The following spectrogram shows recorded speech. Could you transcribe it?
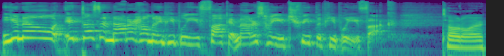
you know, it doesn't matter how many people you fuck, it matters how you treat the people you fuck. Totally.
